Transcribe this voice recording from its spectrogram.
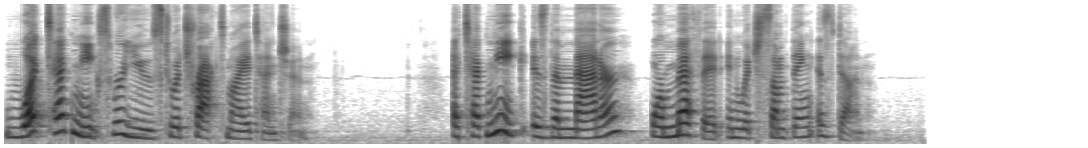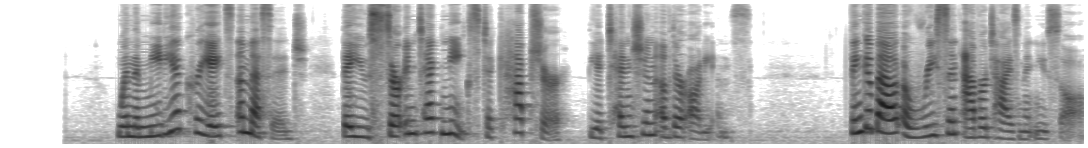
What techniques were used to attract my attention? A technique is the manner or method in which something is done. When the media creates a message, they use certain techniques to capture the attention of their audience. Think about a recent advertisement you saw.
